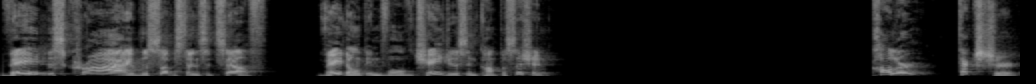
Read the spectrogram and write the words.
They describe the substance itself. They don't involve changes in composition. Color, texture,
